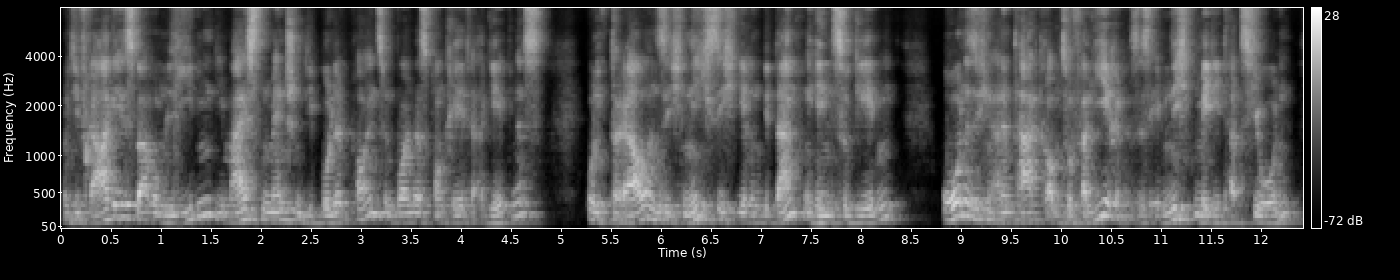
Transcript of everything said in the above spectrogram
Und die Frage ist, warum lieben die meisten Menschen die Bullet Points und wollen das konkrete Ergebnis? Und trauen sich nicht, sich ihren Gedanken hinzugeben, ohne sich in einem Tagtraum zu verlieren. Es ist eben nicht Meditation,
